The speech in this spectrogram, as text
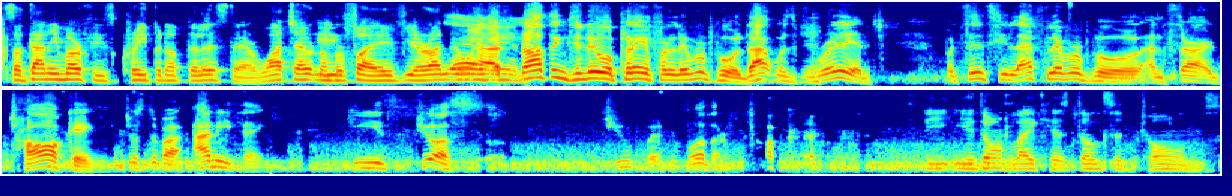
so Danny Murphy's creeping up the list there. Watch out, number five. You're on your Yeah, way had in. nothing to do with playing for Liverpool. That was Yeah. brilliant. But since he left Liverpool and started talking just about anything, he's just stupid motherfucker. You you don't like his dulcet tones.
